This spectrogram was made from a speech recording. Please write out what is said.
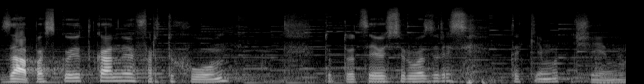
запаскою тканою, фартухом. Тобто цей ось розріз таким от чином.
